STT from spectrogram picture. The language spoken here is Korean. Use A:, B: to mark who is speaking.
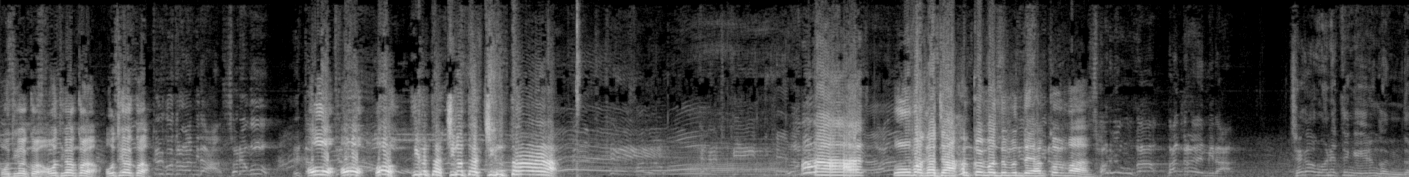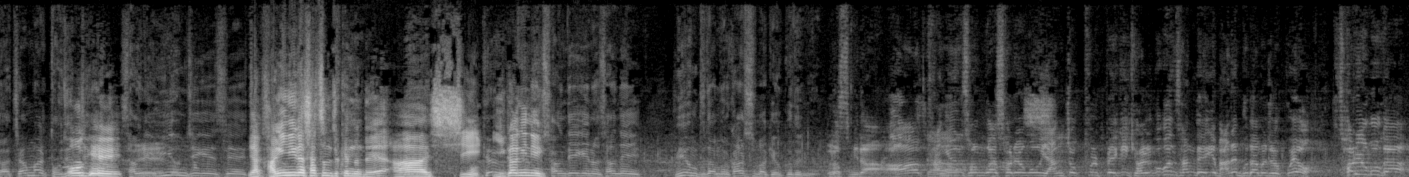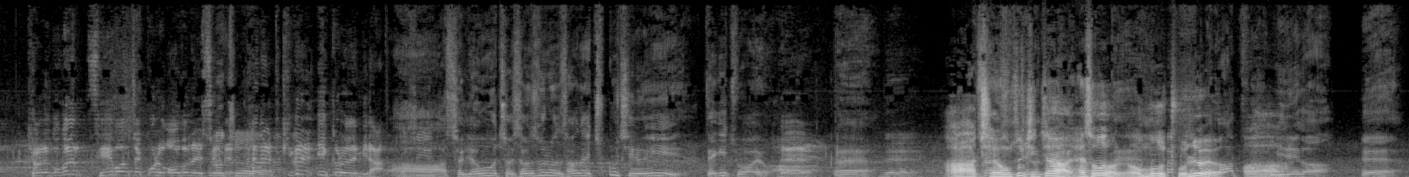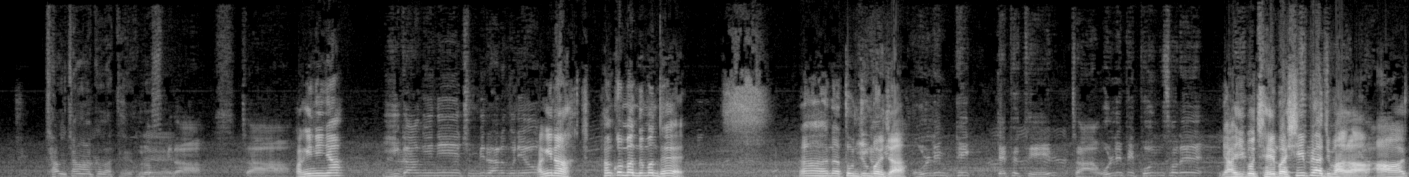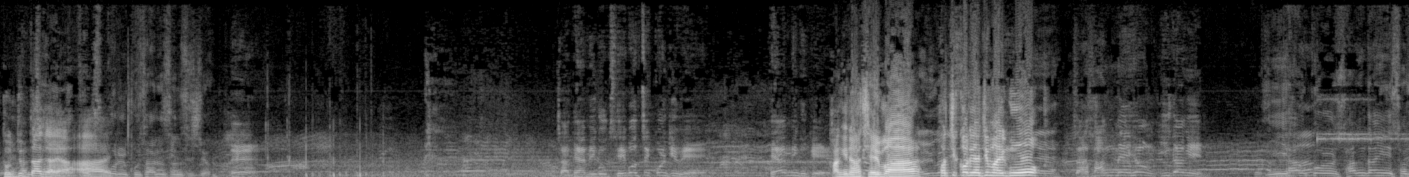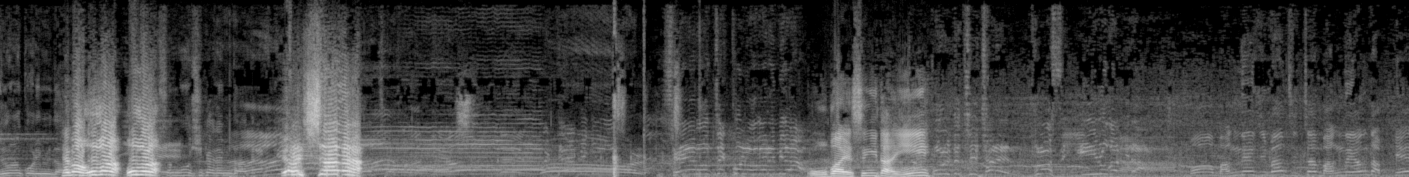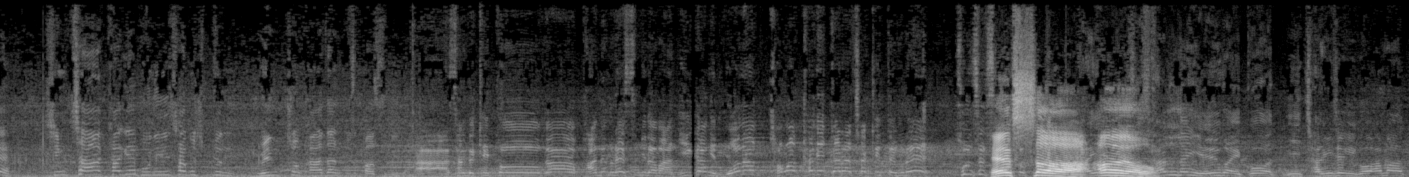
A: 어떻게 할 거야? 어떻게 할 거야? 어떻게 할 거야?
B: 끌고 들어갑니다. 서령우. 일단
A: 어, 어, 어! 찍었다, 찍었다, 찍었다! 아, 오바 가자. 한 골만 넣으면 돼, 한 골만.
B: 서령우가 만들어냅니다.
C: 제가 원했던 게 이런 겁니다. 정말
A: 오케이.
C: 도전적 상대 위험지에서의
A: 야, 강인이가 찼으면 좋겠는데. 아, 씨. 이강인이.
C: 상대에게는 상당히 위험 부담으로 갈 수밖에 없거든요.
B: 그렇습니다. 아, 강윤성과 서령우 양쪽 풀백이 결국은 상대에게 많은 부담을 줬고요. 서령우가 결국은 세 번째 골을 얻어낼 수 있는
D: 그렇죠.
B: 페널티킥을 이끌어냅니다.
C: 아, 설영우 저 선수는 상당히 축구 지능이 되게 좋아요.
B: 네.
C: 예.
D: 네.
A: 아, 최용수 진짜 해서 너무 졸려요.
C: 앞으로
A: 아.
C: 미래가 예, 창창할 것 같아요.
B: 그렇습니다. 자,
A: 강인이냐?
B: 이강인이 준비를 하는군요.
A: 강인아, 한 골만 넣으면 돼. 아, 나 돈 좀 벌자.
B: 올림픽 대표팀. 자, 올림픽 본선에
A: 야, 이거 제발 실패하지 마라. 아, 돈 좀 따자야. 아,
C: 축구를 구사하는 선수죠.
B: 네. 자, 대한민국 세 번째 골 기회. 대한민국의
A: 강인아, 제발. 헛짓거리 하지 말고.
D: 네.
B: 자, 막내 형 이강인.
C: 이 한 골 상당히 소중한 골입니다.
A: 해봐, 오바, 오바!
C: 성공시켜야 됩니다.
A: 야싸!
B: 대한민국 세 번째 골을 얻어냅니다.
A: 오바의 승이다이.
B: 골드 7차는 플러스 2로 갑니다.
D: 뭐 막내지만 진짜 막내 형답게 침착하게 본인이 차고 싶은 왼쪽 하단 구석 봤습니다.
B: 아, 상대 키퍼가 반응을 했습니다만 이강인 워낙 정확하게 깔아찼기 때문에 손쓸 수
A: 됐어.
C: 아유,
A: 아유.
C: 상당히 여유가 있고 이 창의적이고 아마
